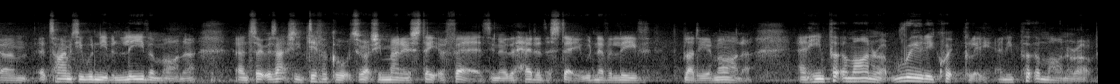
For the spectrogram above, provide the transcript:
Um, at times, he wouldn't even leave Amarna, and so it was actually difficult to actually manage state affairs. You know, the head of the state would never leave bloody Amarna, and he put Amarna up really quickly, and he put Amarna up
